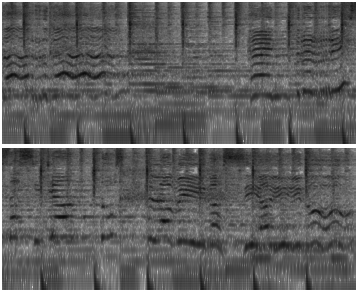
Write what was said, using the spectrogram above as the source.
Tarde. Entre risas y llantos la vida se ha ido.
